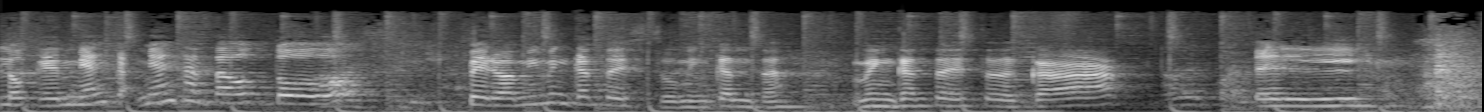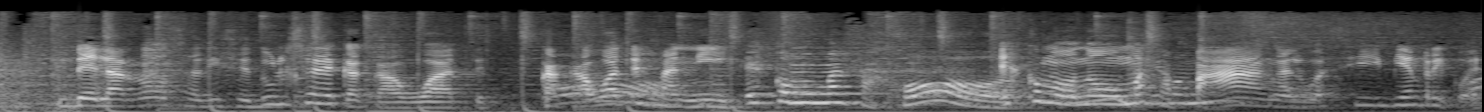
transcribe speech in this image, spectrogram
lo que me ha, enca- me ha encantado todo. Pero a mí me encanta esto, me encanta. Me encanta esto de acá. El de la rosa, dice dulce de cacahuate. Cacahuate es maní. Es como un alfajor. Es como, no, un mazapán, algo así, bien rico es.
